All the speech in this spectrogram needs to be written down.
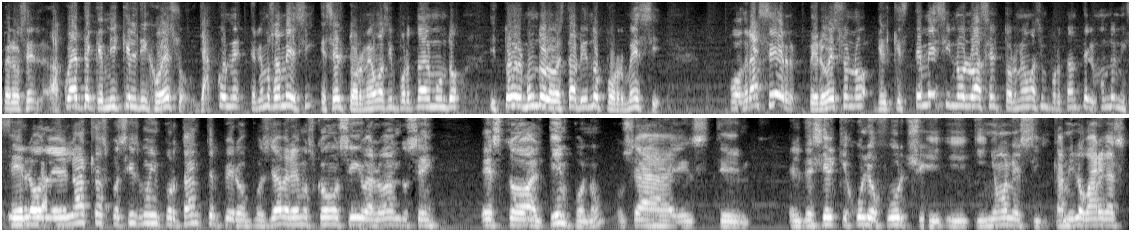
pero acuérdate que Mikel dijo eso, ya con, tenemos a Messi, es el torneo más importante del mundo y todo el mundo lo va a estar viendo por Messi. Podrá ser, pero eso no, el que esté Messi no lo hace el torneo más importante del mundo ni cerca. lo del Atlas, pues sí es muy importante, pero pues ya veremos cómo sigue evaluándose esto al tiempo, ¿no? O sea, este, el decir que Julio Furch y, Quiñones y Camilo Vargas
